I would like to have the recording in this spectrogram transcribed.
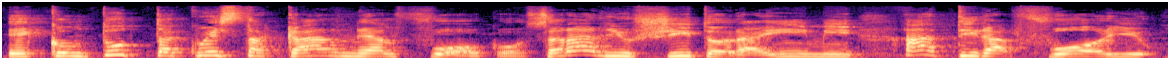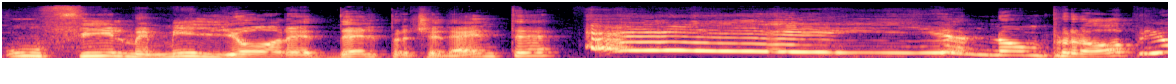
E con tutta questa carne al fuoco, sarà riuscito Raimi a tirar fuori un film migliore del precedente? Non proprio,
